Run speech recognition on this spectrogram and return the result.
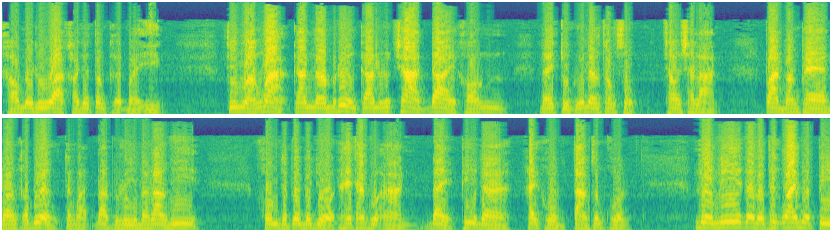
เขาไม่รู้ว่าเขาจะต้องเกิดใหม่อีก จึงหวังว่าการนำเรื่องการรึกชาติได้ของนายจุกหรือนางทองสุข ชาวฉลาดบ้านบางแพดอนกระเบื้อง จังหวัดราชบุรีมาเล่านี้ คงจะเป็นประโยชน์ให้ท่านผู้อ่านได้พิจารณาให้ควรตามสมควร เรื่องนี้ได้บันทึกไว้เมื่อปี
